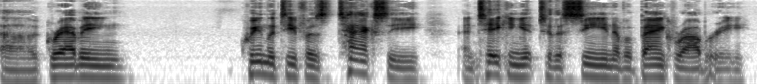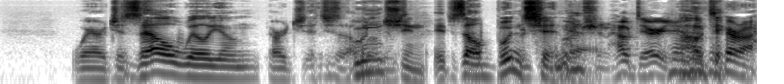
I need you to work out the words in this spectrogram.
uh, grabbing Queen Latifah's taxi and taking it to the scene of a bank robbery, where Giselle William or G- Giselle Williams- Bunchin. It's Giselle Bundchen, Yeah. Bunchin, How dare you? how dare I?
